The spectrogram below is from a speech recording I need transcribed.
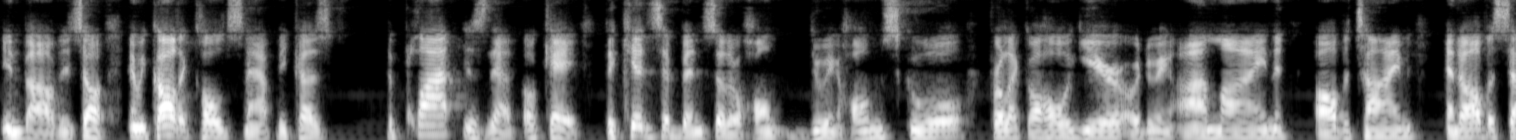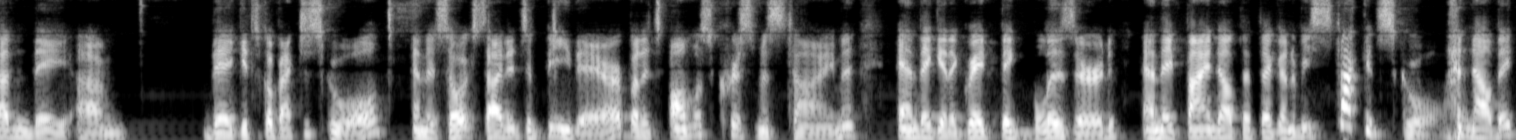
involved. And so, and we called it Cold Snap because the plot is that okay the kids have been sort of home doing homeschool for like a whole year or doing online all the time. And all of a sudden they um they get to go back to school and they're so excited to be there but it's almost christmas time and they get a great big blizzard and they find out that they're going to be stuck at school. And now they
